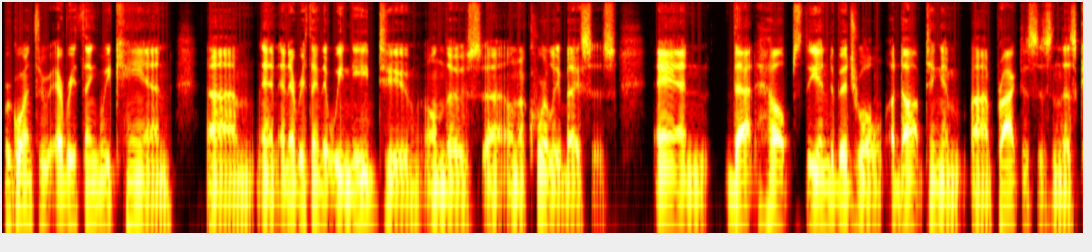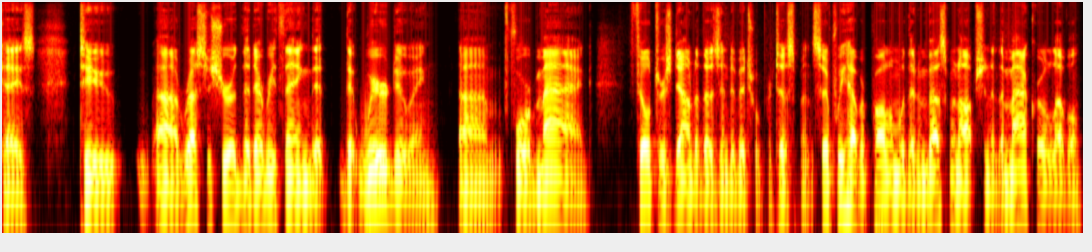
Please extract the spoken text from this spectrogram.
We're going through everything we can um, and, and everything that we need to on those uh, on a quarterly basis. And that helps the individual adopting and uh, practices in this case to uh, rest assured that everything that, that we're doing um, for MAG filters down to those individual participants. So if we have a problem with an investment option at the macro level,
